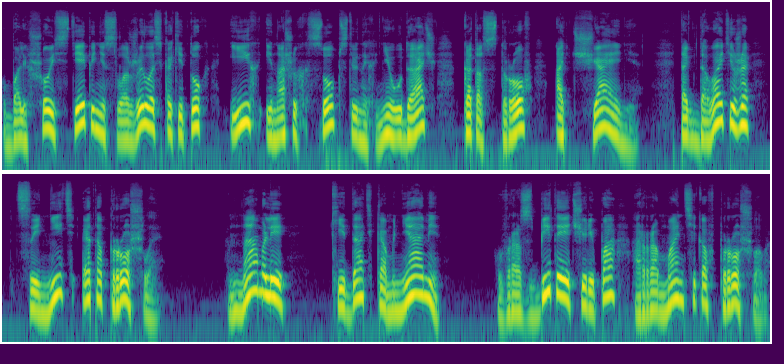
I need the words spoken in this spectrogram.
большой степени сложилось как итог их и наших собственных неудач, катастроф, отчаяния. Так давайте же ценить это прошлое. Нам ли кидать камнями в разбитые черепа романтиков прошлого?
